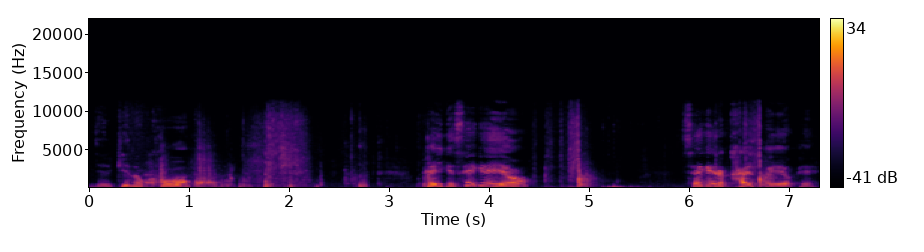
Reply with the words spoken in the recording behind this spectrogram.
이제 이렇게 넣고. 배 이게 세 개예요. 세 개를 갈 거예요 배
